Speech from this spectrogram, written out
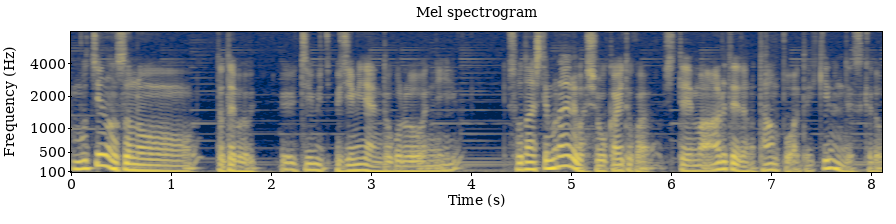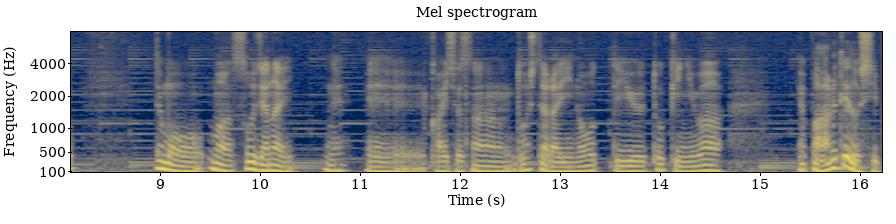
もちろんその例えばうちうちみたいなところに相談してもらえれば紹介とかして、まあ、ある程度の担保はできるんですけどでもまあそうじゃないね、えー、会社さんどうしたらいいのっていう時にはやっぱある程度失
